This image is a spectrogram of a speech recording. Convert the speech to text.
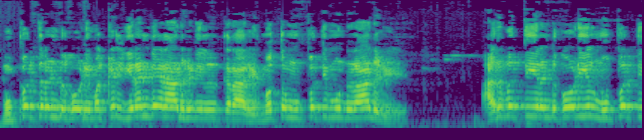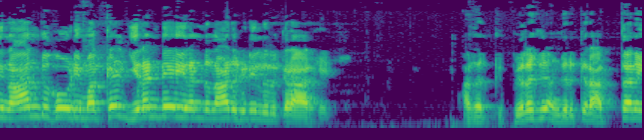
முப்பத்தி ரெண்டு கோடி மக்கள் இரண்டே நாடுகளில் இருக்கிறார்கள். மொத்தம் முப்பத்தி மூன்று நாடுகள். அறுபத்தி இரண்டு கோடியில் முப்பத்தி நான்கு கோடி மக்கள் இரண்டே இரண்டு நாடுகளில் இருக்கிறார்கள். அதற்கு பிறகு அங்கு இருக்கிற அத்தனை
